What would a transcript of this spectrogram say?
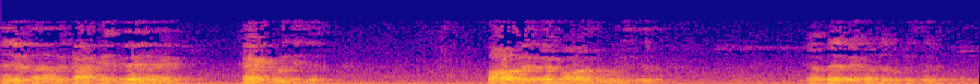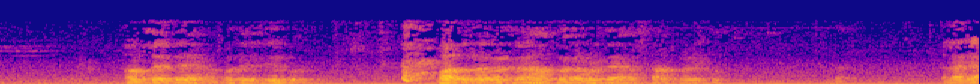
అదే అది కాకైతే కాకి పుడికి చేస్తుంది పావులు అయితే పావుల పుడికి చేస్తుంది గద్ద అయితే గద్ద పుడికి చేస్తుంది హంస అయితే హంస దగ్గర చేరుకుంటుంది. బాత్రూంలో కడితే హంసగా పడితే హంస హంసలో వెళ్ళిపోతుంది అలాగా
